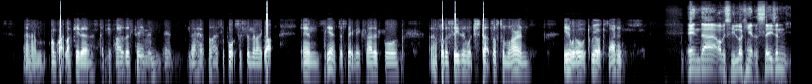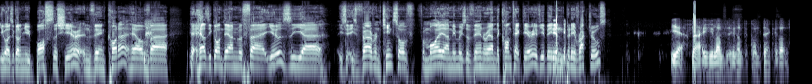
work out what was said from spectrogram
um, I'm quite lucky to, to be a part of this team and, and you know have my support system that I got, and yeah, just made me excited for uh, for the season, which starts off tomorrow, and yeah, we're all real excited. And uh, obviously, looking at the season, you guys have got a new boss this year in Vern Cotter. How uh, how's he gone down with uh, you? Is he, uh, he's, he's rather intense of from my uh, memories of Vern around the contact area. Have you been in plenty of ruck drills? Yeah, no, he he loves it. He loves the contact. He loves.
